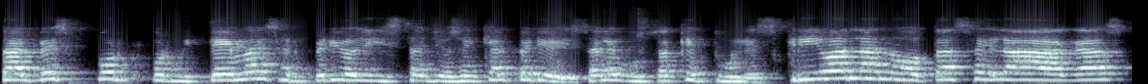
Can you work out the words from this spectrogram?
tal vez por, por mi tema de ser periodista, yo sé que al periodista le gusta que tú le escribas la nota, se la hagas,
